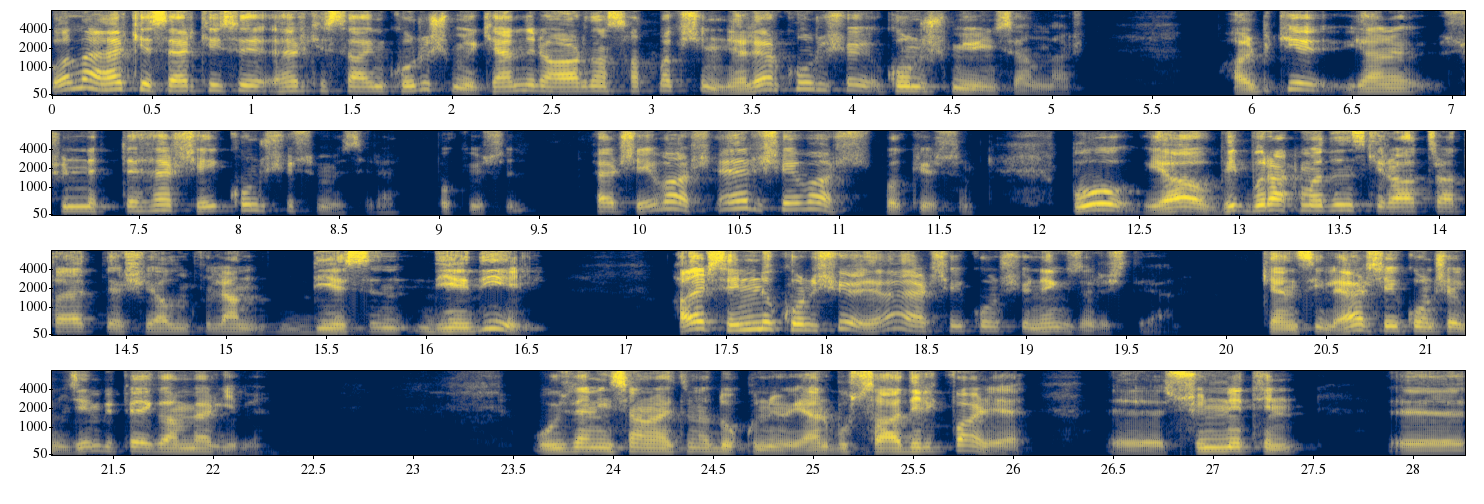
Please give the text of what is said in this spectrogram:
Valla herkes herkese herkes aynı konuşmuyor. Kendini ağırdan satmak için neler konuşuyor, konuşmuyor insanlar. Halbuki yani sünnette her şeyi konuşuyorsun mesela. Bakıyorsun. Her şey var. Her şey var. Bakıyorsun. Bu ya bir bırakmadınız ki rahat rahat hayat yaşayalım falan diyesin diye değil. Hayır seninle konuşuyor ya. Her şey konuşuyor. Ne güzel işte yani. Kendisiyle her şeyi konuşabileceğim bir peygamber gibi. O yüzden insan hayatına dokunuyor. Yani bu sadelik var ya e, sünnetin e,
